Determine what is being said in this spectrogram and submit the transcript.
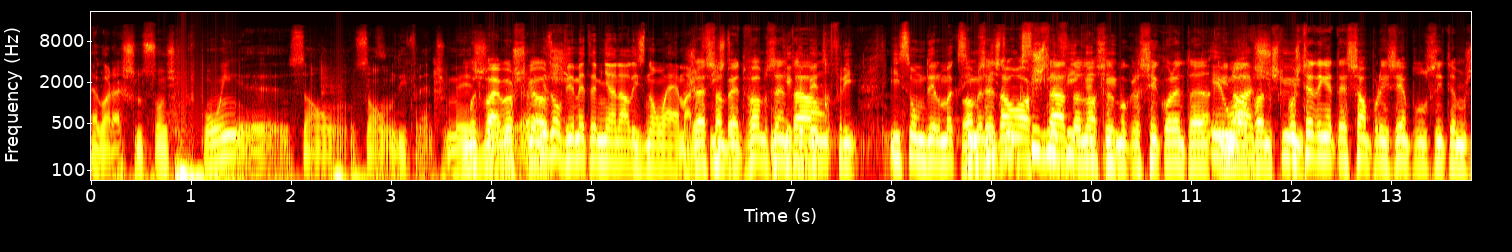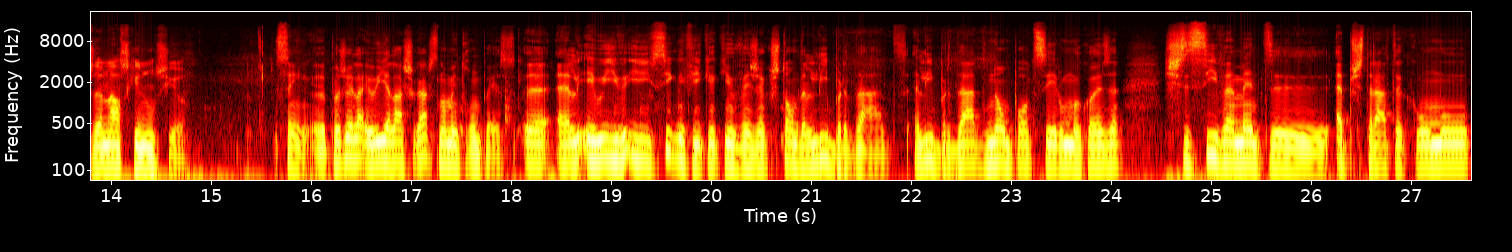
Agora, as soluções que propõe uh, são, são diferentes. Mas, Muito bem, meus senhores. Mas, obviamente, a minha análise não é marxista. Já vamos então... acabei de referir. Isso é um modelo maximalista. Vamos então ao estado da nossa democracia 49 anos. Que... Depois terem atenção, por exemplo, os itens de análise que enunciou. Sim, eh, pois eu ia lá chegar se não me interrompesse. E eh, significa que eu vejo a questão da liberdade. A liberdade não pode ser uma coisa excessivamente abstrata como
